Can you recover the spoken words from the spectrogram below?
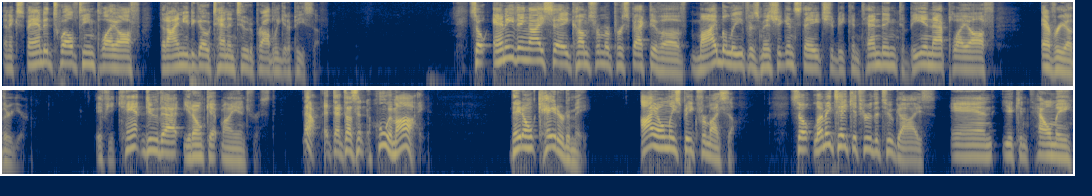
an expanded 12 team playoff that I need to go 10 and 2 to probably get a piece of. So anything I say comes from a perspective of my belief is Michigan State should be contending to be in that playoff every other year. If you can't do that, you don't get my interest. Now, that doesn't, who am I? They don't cater to me. I only speak for myself. So let me take you through the two guys and you can tell me,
